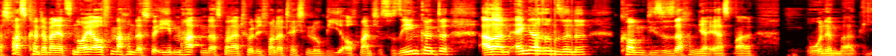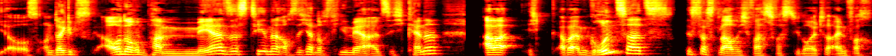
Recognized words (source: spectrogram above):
das Fass könnte man jetzt neu aufmachen, das wir eben hatten, dass man natürlich von der Technologie auch manches so sehen könnte. Aber im engeren Sinne kommen diese Sachen ja erstmal ohne Magie aus. Und da gibt es auch noch ein paar mehr Systeme, auch sicher noch viel mehr, als ich kenne. Aber, ich, aber im Grundsatz ist das, glaube ich, was, was die Leute einfach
